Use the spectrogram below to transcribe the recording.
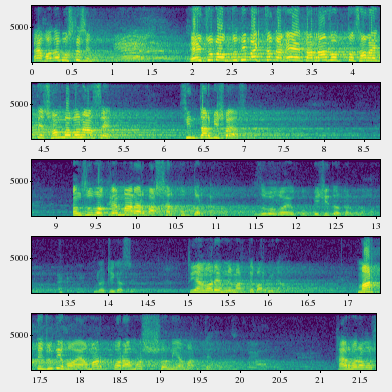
হ্যাঁ কথা বুঝতেছেন? এই যুবক যদি বাচ্চা থাকে, তার রাজত্ব চালাইতে সম্ভাবনা আছে। চিন্তার বিষয় আছে। যুবকরে মারার বাসার খুব দরকার। যুবক হয়ে খুব বেশি দরকার বলে হয়। বলে, ঠিক আছে, তুই আমার এমনি মারতে পারবি না। মারতে যদি হয়, আমার পরামর্শ নিয়ে মারতে হবে। কার পরামর্শ?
